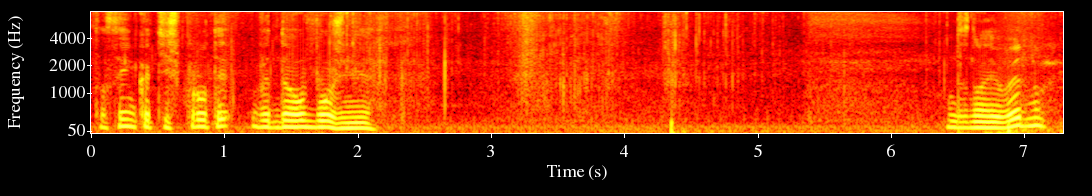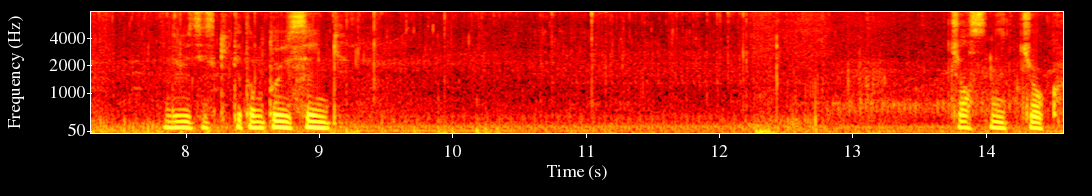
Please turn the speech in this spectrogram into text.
Та синька ті шпроти, видно, обожнює. Не знаю, видно. Дивіться, скільки там тої синьки. Часничок.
